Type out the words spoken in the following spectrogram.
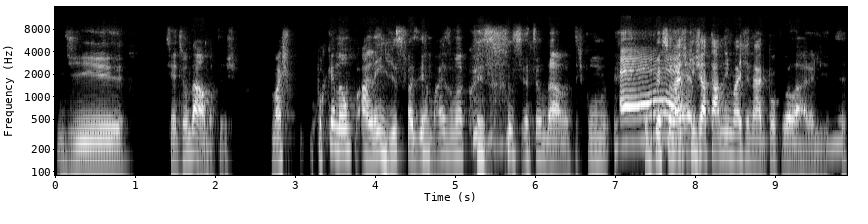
de 101 Dálmatas. Mas por que não, além disso, fazer mais uma coisa com 101 Dálmatas, com, é... um personagem que já está no imaginário popular ali, né?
